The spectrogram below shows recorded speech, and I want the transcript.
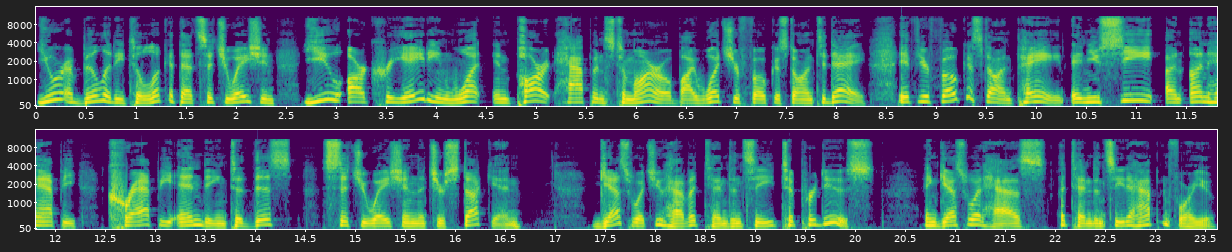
your ability to look at that situation, you are creating what in part happens tomorrow by what you're focused on today. If you're focused on pain and you see an unhappy, crappy ending to this situation that you're stuck in, guess what you have a tendency to produce? And guess what has a tendency to happen for you?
